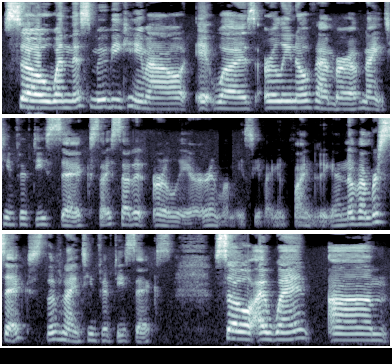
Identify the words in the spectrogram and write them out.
So when this movie came out, it was early November of 1956. I said it earlier, and let me see if I can find it again. November 6th of 1956. So I went um,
